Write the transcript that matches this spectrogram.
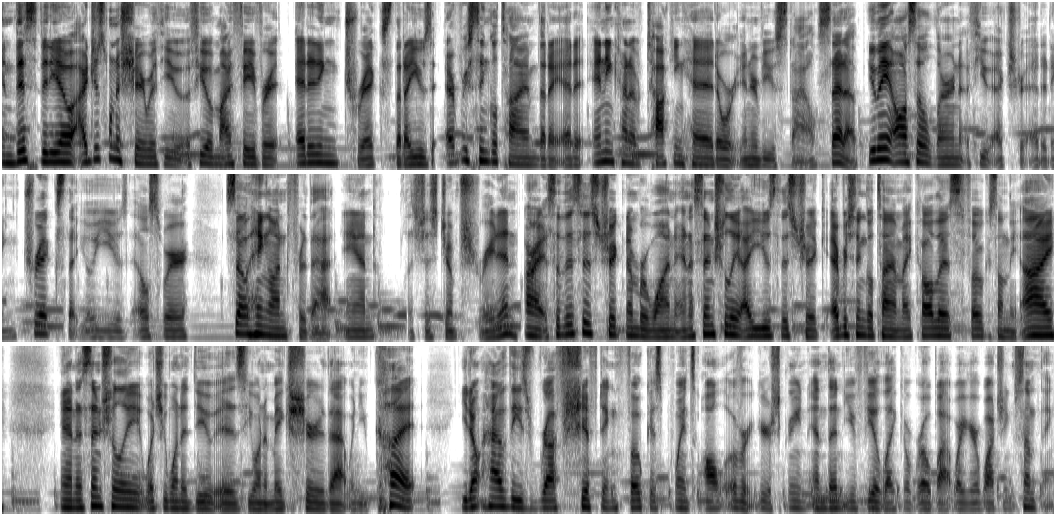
In this video, I just want to share with you a few of my favorite editing tricks that I use every single time that I edit any kind of talking head or interview style setup. You may also learn a few extra editing tricks that you'll use elsewhere. So hang on for that and let's just jump straight in. All right, so this is trick number one. And essentially I use this trick every single time. I call this focus on the eye. And essentially what you want to do is you want to make sure that when you cut, you don't have these rough shifting focus points all over your screen and then you feel like a robot while you're watching something.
